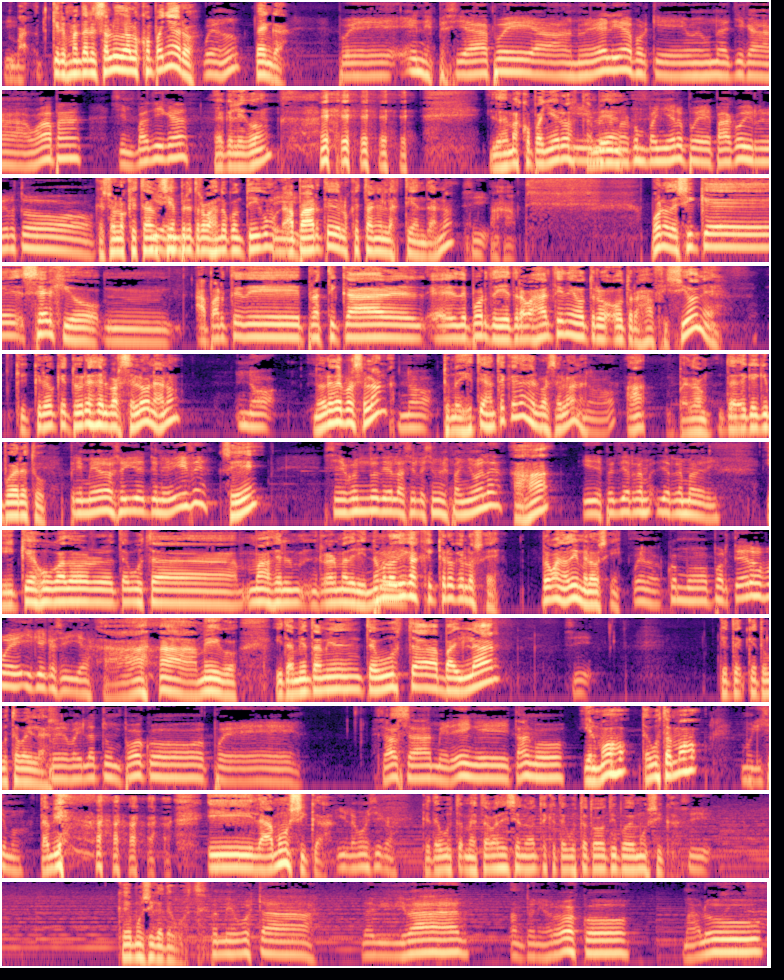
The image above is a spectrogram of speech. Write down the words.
Sí. Va- ¿Quieres mandarle saludo a los compañeros? Bueno, Venga. Pues en especial pues a Noelia, porque es una chica guapa, simpática. Ya que ligón. y los demás compañeros Y los también, demás compañeros, pues Paco y Roberto. que son los que están Bien. siempre trabajando contigo, Sí. aparte de los que están en las tiendas, ¿no? Sí. Ajá. Bueno, decir que Sergio, mm, aparte de practicar el, el deporte y de trabajar, tiene otro, otras aficiones. Que creo que tú eres del Barcelona, ¿no? No, ¿No eres del Barcelona? no, Tú me dijiste antes que eras del Barcelona. no. Ah, perdón. ¿De qué equipo eres tú? Primero soy de Tenerife, ¿Sí? segundo de la selección española Ajá. y después de Real Madrid. ¿Y qué jugador te gusta más del Real Madrid? No me lo Pues- digas que creo que lo sé. Pero bueno, dímelo, sí. Bueno, como portero, pues Ike Casilla. Ah, amigo. ¿Y también también te gusta bailar? Sí. ¿Qué te, qué te gusta bailar? Pues bailarte un poco, pues salsa, merengue, tango, ¿Y el mojo? ¿Te gusta el mojo? muchísimo. También. y la música. Y la música, que te gusta? Me estabas diciendo antes que te gusta todo tipo de música. sí. ¿Qué música te gusta? Pues me gusta David Vivar, Antonio Orozco, Malú,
